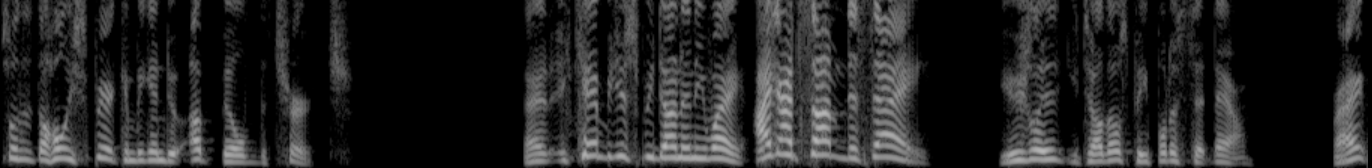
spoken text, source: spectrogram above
So that the Holy Spirit can begin to upbuild the church. It can't be just be done anyway. I got something to say. Usually you tell those people to sit down, right?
